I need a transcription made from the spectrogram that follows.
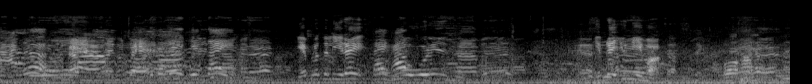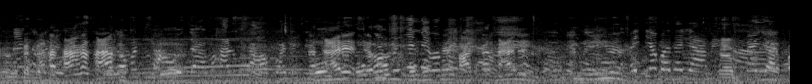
ทานเด้อได้ครับคุณไปลอตเตอรี่เก็บได้ เก็บลอตเตอรี่ได้ ได้ครับเก็บได้ยุนี่บ่คาถาคาถามันเสาร์จะมาหาลูกสาวก่อนจริงคาถาเนี่ยเดี๋ยวๆเต้นเนี่ยว่าแม่คาถาเนี่ยไปเที่ยวพัทยาไหมแม่อยากไป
